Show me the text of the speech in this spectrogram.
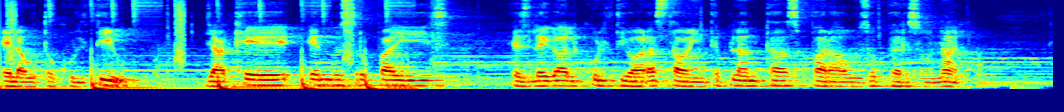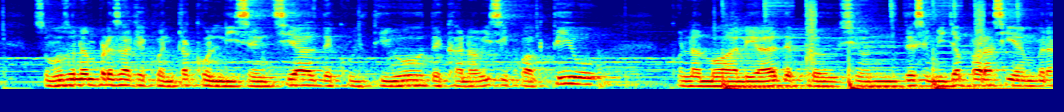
el autocultivo, ya que en nuestro país es legal cultivar hasta 20 plantas para uso personal. Somos una empresa que cuenta con licencias de cultivo de cannabis psicoactivo, con las modalidades de producción de semilla para siembra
